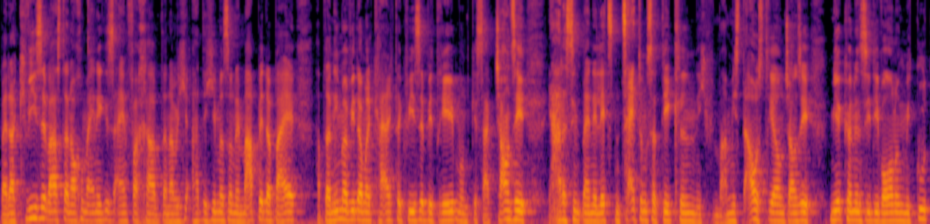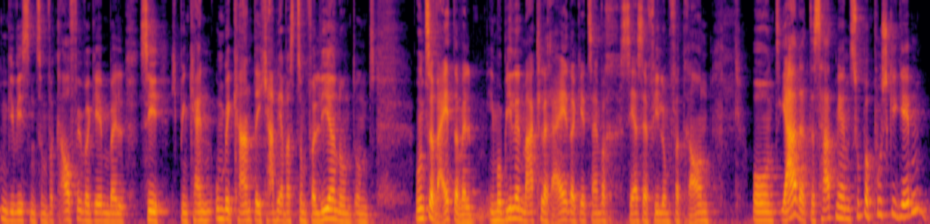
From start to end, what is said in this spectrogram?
bei der Quise war es dann auch um einiges einfacher. Dann ich, hatte ich immer so eine Mappe dabei, habe dann immer wieder mal kalter Quise betrieben und gesagt, schauen Sie, ja, das sind meine letzten Zeitungsartikel. Ich war Mist Austria und schauen Sie, mir können Sie die Wohnung mit gutem Gewissen zum Verkauf übergeben, weil Sie, ich bin kein Unbekannter, ich habe ja was zum Verlieren und, und, und so weiter, weil Immobilienmaklerei, da geht es einfach sehr, sehr viel um Vertrauen. Und ja, das hat mir einen super Push gegeben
